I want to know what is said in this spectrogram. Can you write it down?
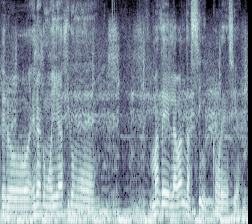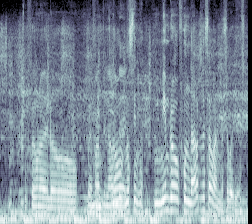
pero era como ya así como más de la banda Cynic, como le decía. Que fue uno de los Fue más de la no, de- no sé, no, miembro fundador de esa banda, se podría decir.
